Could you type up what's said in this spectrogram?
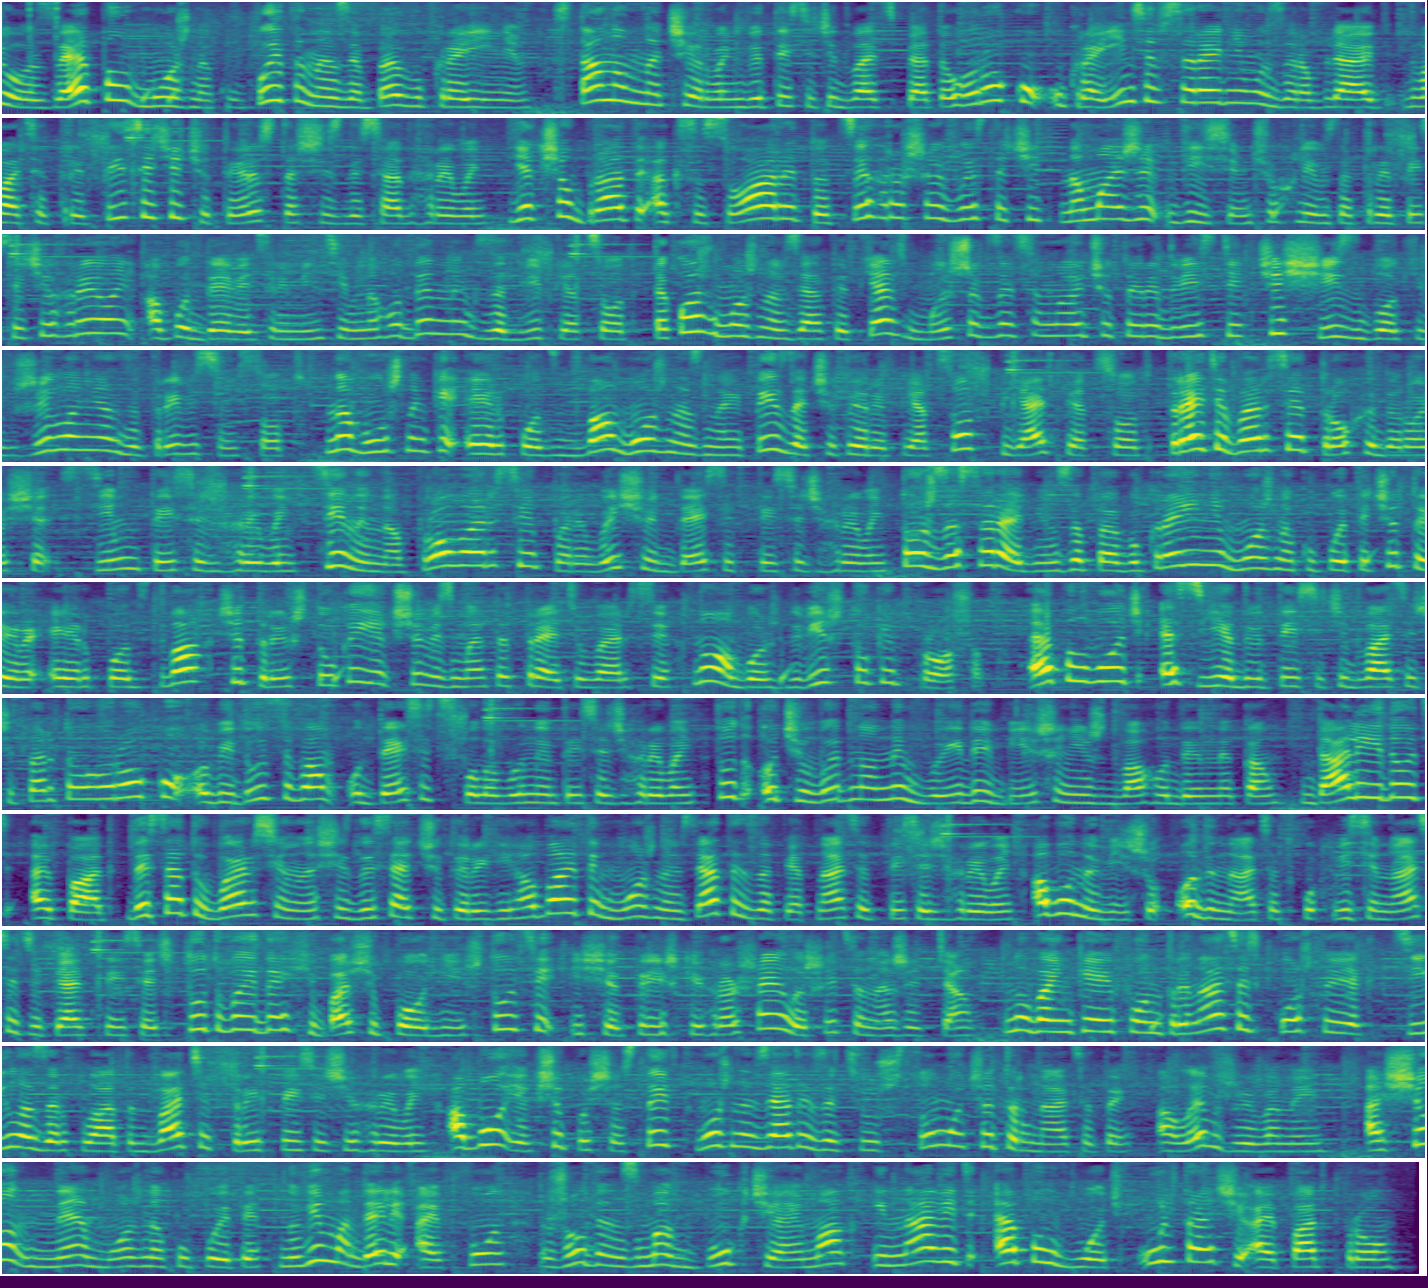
Що з Apple можна купити на ЗП в Україні? Станом на червень 2025 року українці в середньому заробляють 23 тисячі 460 гривень. Якщо брати аксесуари, то цих грошей вистачить на майже 8 чохлів за 3 тисячі гривень або 9 ремінців на годинник за 2500. Також можна взяти 5 мишок за ціною 4200 чи 6 блоків живлення за 3800. Навушники AirPods 2 можна знайти за 4500 5500. Третя версія трохи дорожче 7 тисяч гривень. Ціни на Pro версії перевищують 10 тисяч гривень. Тож за середню ЗП в Україні можна купити 4 AirPods 2 чи 3 штуки, якщо візьмете третю версію. Ну або ж 2 штуки прошок. Apple Watch SE 2024 року обійдуться вам у 10,5 тисяч гривень. Тут очевидно не вийде більше ніж 2 годинника. Далі йдуть iPad. 10 версію на 64 ГБ можна взяти за 15 тисяч гривень або новішу 11 18,5 тисяч. Тут вийде хіба що по одній штуці і ще трішки грошей лишиться на життя. Новенький iPhone 13 коштує як ціла зарплата 23 тисячі гривень. Або, якщо пощастить, можна взяти за цю ж суму 14, але вживаний. А що не можна купити? Нові моделі iPhone, жоден з MacBook чи iMac і навіть Apple Watch Ultra чи iPad Pro.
